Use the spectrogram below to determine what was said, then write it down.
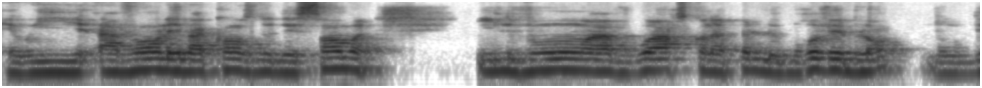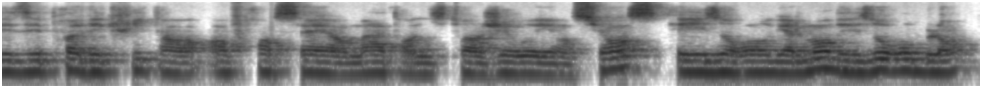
Et oui, avant les vacances de décembre, ils vont avoir ce qu'on appelle le brevet blanc, donc des épreuves écrites en, français, en maths, en histoire géo et en sciences. Et ils auront également des oraux blancs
